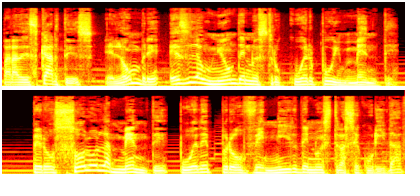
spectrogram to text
Para Descartes, el hombre es la unión de nuestro cuerpo y mente, pero solo la mente puede provenir de nuestra seguridad.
